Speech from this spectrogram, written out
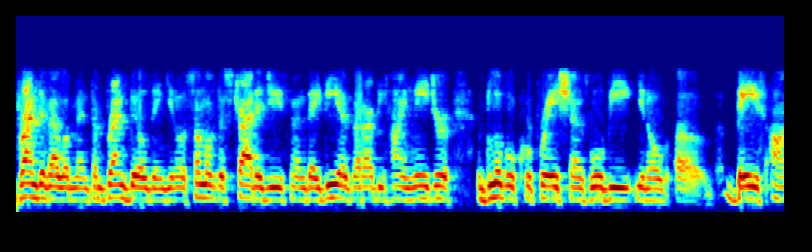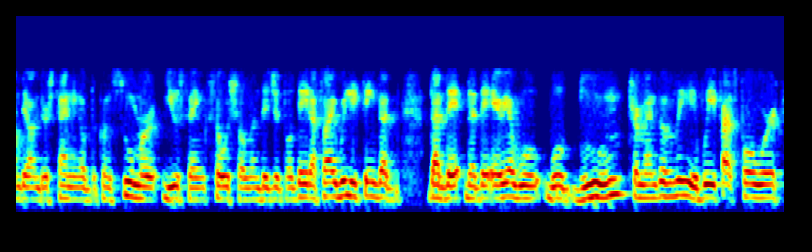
brand development and brand building. You know, some of the strategies and ideas that are behind major global corporations will be, you know, uh, based on the understanding of the consumer using social and digital data. So I really think that that the that the area will will bloom tremendously. If we fast forward,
